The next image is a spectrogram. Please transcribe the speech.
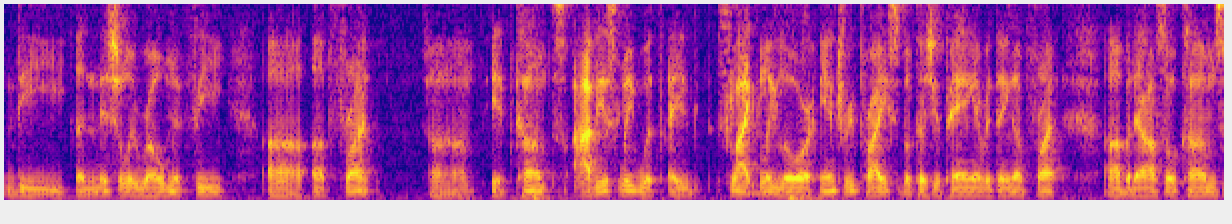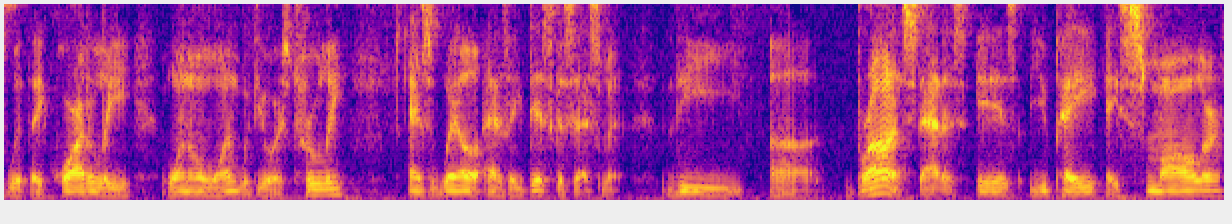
the initial enrollment fee uh, up front um, it comes obviously with a slightly lower entry price because you're paying everything up front, uh, but it also comes with a quarterly one-on-one -on -one with yours truly, as well as a disc assessment. The uh, bronze status is you pay a smaller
